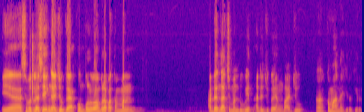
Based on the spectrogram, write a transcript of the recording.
Iya, sebetulnya sih nggak juga. Kumpul sama beberapa teman, ada nggak cuma duit, ada juga yang baju. Nah, ke mana kira-kira?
